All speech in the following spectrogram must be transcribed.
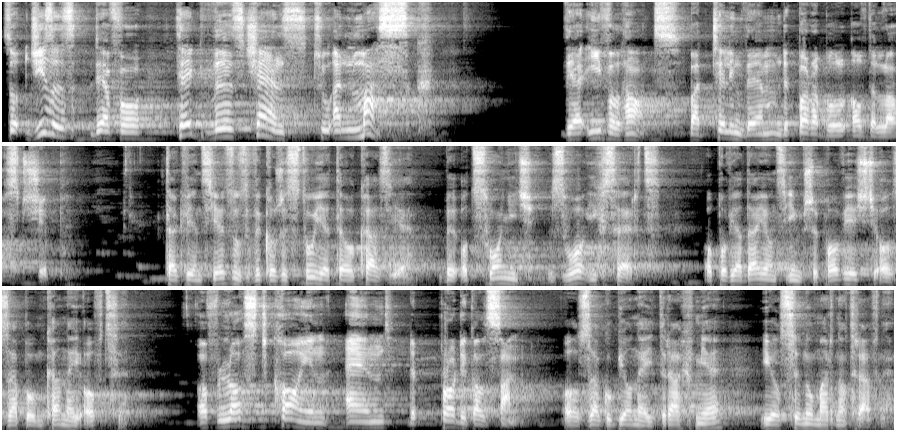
So Jesus, therefore, take this chance to unmask their evil hearts by telling them the parable of the lost sheep. Tak więc Jezus wykorzystuje tę okazję, by odsłonić zło ich serc, opowiadając im przypowieść o zapłąkanej owcy, of lost coin and the prodigal son. O zagubionej drachmie i o synu marnotrawnym.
